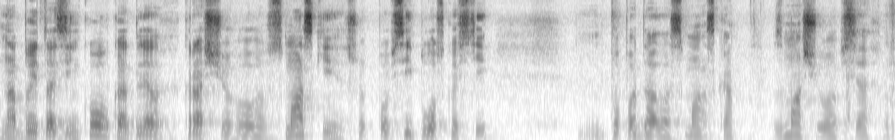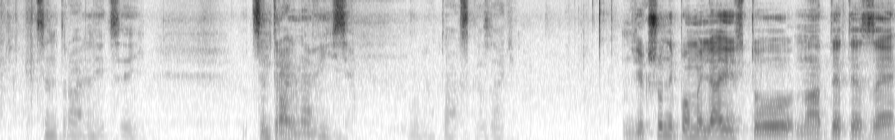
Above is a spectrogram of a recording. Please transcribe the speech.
набита зіньковка для кращого смазки, щоб по всій плоскості попадала смазка, змащувався от, центральний цей, центральна вісь, можна так сказати. Якщо не помиляюсь, то на ДТЗ е,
